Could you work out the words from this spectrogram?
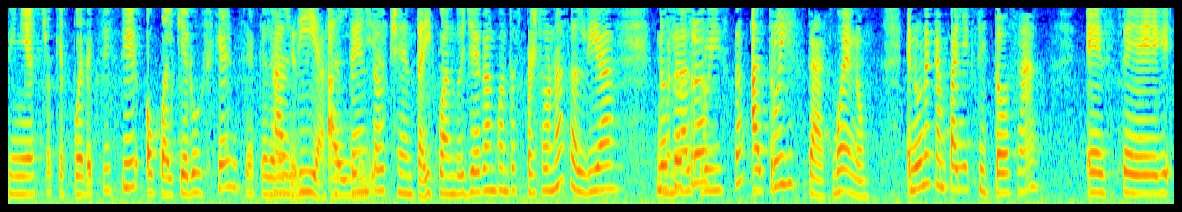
siniestro que pueda existir o cualquier urgencia que debe Al día, 70, 80. ¿Y cuando llegan cuántas personas al día? Nosotros, altruista? Altruistas, bueno, en una campaña exitosa, este,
